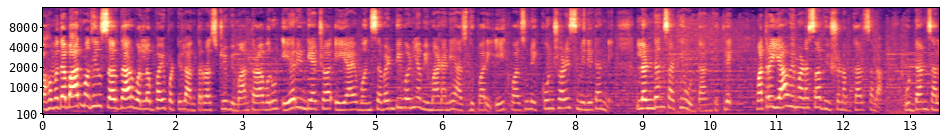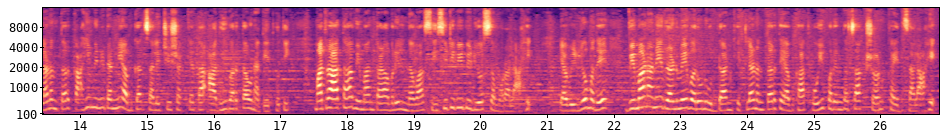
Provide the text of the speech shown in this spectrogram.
अहमदाबादमधील सरदार वल्लभभाई पटेल आंतरराष्ट्रीय विमानतळावरून एअर इंडियाच्या A I one seventy one या विमानाने आज दुपारी एक वाजून एकोणचाळीस मिनिटांनी लंडनसाठी उड्डाण घेतले. मात्र या विमानाचा भीषण अपघात झाला. उड्डाण झाल्यानंतर काही मिनिटांनी अपघात झाल्याची शक्यता आधी वर्तवण्यात येत होती. मात्र आता विमानतळावरील नवा सीसीटीव्ही व्हिडिओ समोर आला आहे. या व्हिडिओमध्ये विमानाने रनवेवरून उड्डाण घेतल्यानंतर ते अपघात होईपर्यंतचा क्षण कैद झाला आहे.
